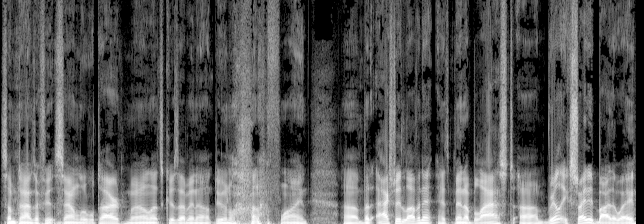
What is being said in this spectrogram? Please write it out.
sometimes I feel sound a little tired. Well, that's because I've been out doing a lot of flying, uh, but actually loving it. It's been a blast. Uh, really excited, by the way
